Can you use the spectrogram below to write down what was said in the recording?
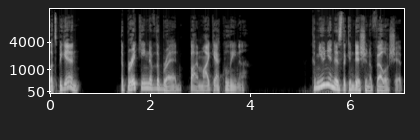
Let's begin. The Breaking of the Bread by Mike Aquilina. Communion is the condition of fellowship,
